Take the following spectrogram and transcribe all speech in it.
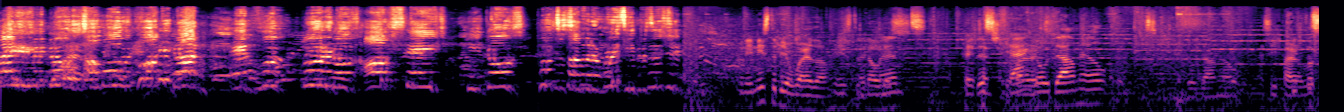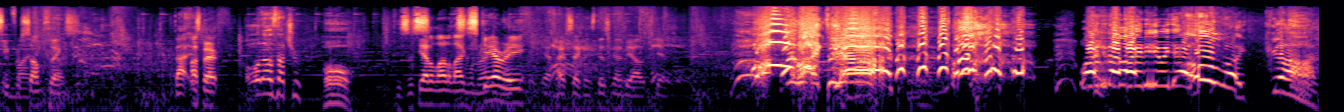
I didn't even notice how low the clock had gotten. And Lu- Luna goes off stage. He goes, puts himself in a risky position. I mean, he needs to be aware though. He needs to know this. Pay This attention to can go downhill. This can go downhill. I see Pirate looking for mind, something. guys. That Up there. Oh, that was not true. Oh, this is He had a lot of lag. this is running. scary. Yeah, five seconds. This is gonna be out. Yeah. I lied to you! Why did I lie to you again? Oh my god!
